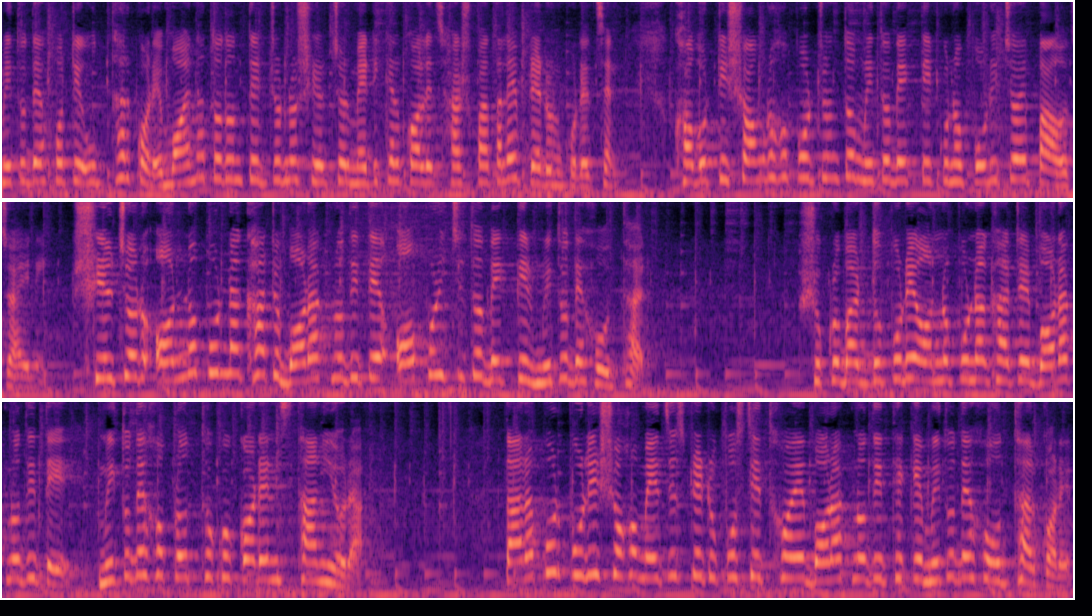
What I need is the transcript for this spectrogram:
মৃতদেহটি উদ্ধার করে ময়নাতদন্তের জন্য শিলচর মেডিকেল কলেজ হাসপাতালে প্রেরণ করেছেন। খবরটি সংগ্রহ পর্যন্ত মৃত ব্যক্তির কোনো পরিচয় পাওয়া যায়নি। শিলচর অন্নপূর্ণা ঘাট বরাক নদীতে অপরিচিত ব্যক্তির মৃতদেহ উদ্ধার। শুক্রবার দুপুরে অন্নপূর্ণা ঘাটে বরাক নদীতে মৃতদেহ প্রত্যক্ষ করেন স্থানীয়রা। তারাপুর পুলিশ সহ ম্যাজিস্ট্রেট উপস্থিত হয়ে বরাক নদী থেকে মৃতদেহ উদ্ধার করেন।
